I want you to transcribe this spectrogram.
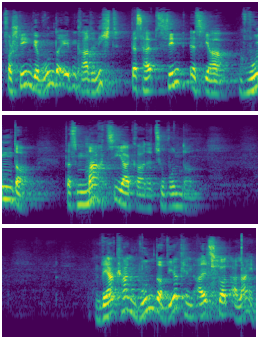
verstehen wir Wunder eben gerade nicht. Deshalb sind es ja Wunder. Das macht sie ja gerade zu Wundern. wer kann Wunder wirken als Gott allein?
